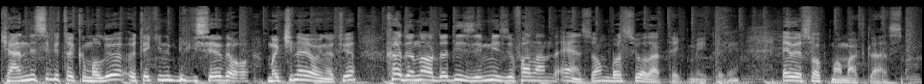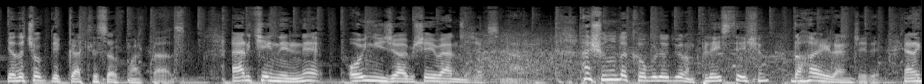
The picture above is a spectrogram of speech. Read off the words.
kendisi bir takım alıyor. Ötekini bilgisayarda makineye oynatıyor. Kadın orada dizi mizi falan en son basıyorlar tekmeyi tabii. Eve sokmamak lazım. Ya da çok dikkatli sokmak lazım. Erkeğin eline oynayacağı bir şey vermeyeceksin abi. Ha şunu da kabul ediyorum. PlayStation daha eğlenceli. Yani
